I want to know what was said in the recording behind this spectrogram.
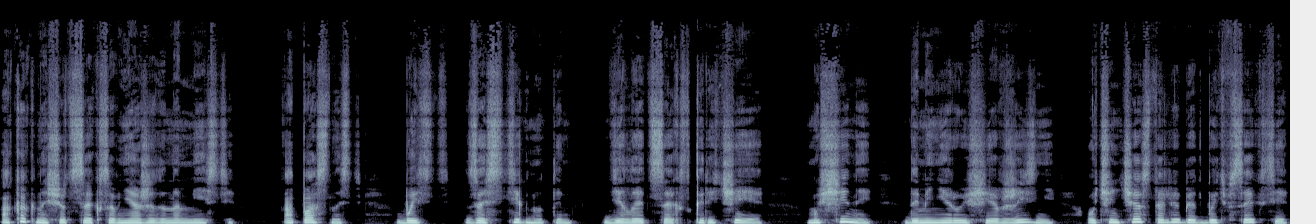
А как насчет секса в неожиданном месте? Опасность быть застигнутым делает секс горячее. Мужчины, доминирующие в жизни, очень часто любят быть в сексе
